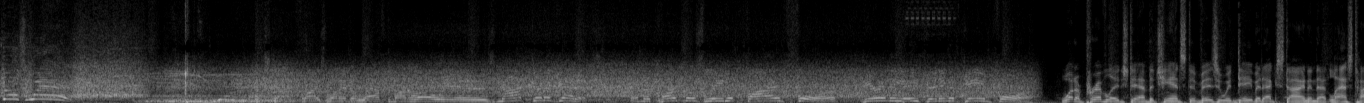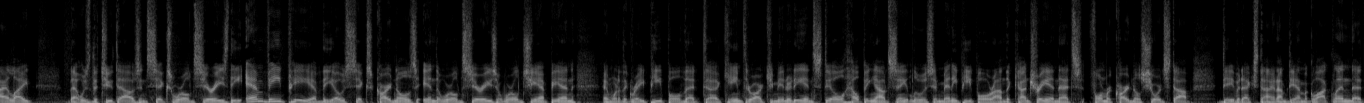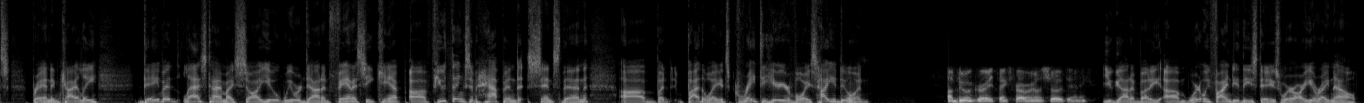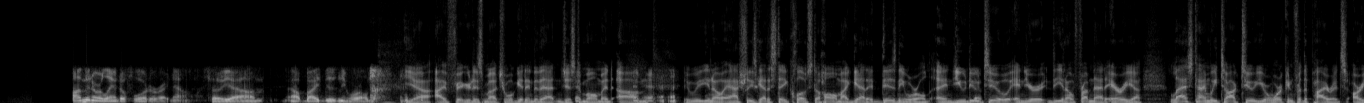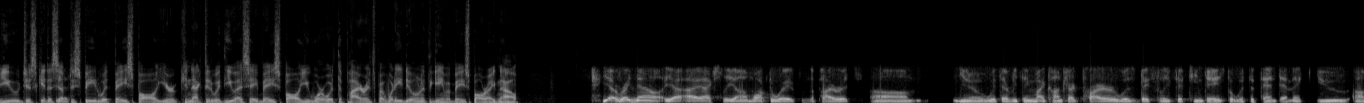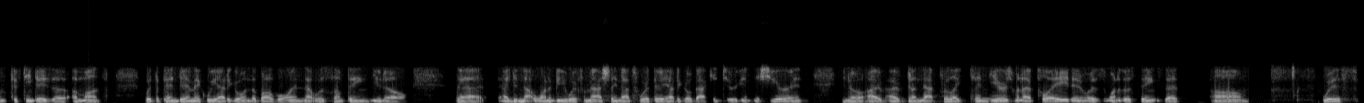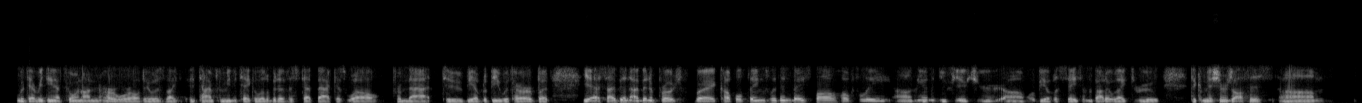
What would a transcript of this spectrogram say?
Cardinals win. Eckstein flies one into left. Monroe is not going to get it. And the Cardinals lead it 5-4 here in the eighth inning of game four. What a privilege to have the chance to visit with David Eckstein in that last highlight. That was the 2006 World Series, the MVP of the 06 Cardinals in the World Series, a world champion, and one of the great people that uh, came through our community and still helping out St. Louis and many people around the country. And that's former Cardinals shortstop David Eckstein. I'm Dan McLaughlin. That's Brandon Kiley. David, last time I saw you, we were down in fantasy camp. A uh, few things have happened since then. Uh, but by the way, it's great to hear your voice. How you doing? I'm doing great. Thanks for having me on the show, Danny. You got it, buddy. Um, where do we find you these days? Where are you right now? I'm in Orlando, Florida right now. So yeah, I'm out by Disney World. yeah, I figured as much. We'll get into that in just a moment. Um, you know, Ashley's got to stay close to home. I get it, Disney World, and you do too. And you're, you know, from that area. Last time we talked too, you're working for the Pirates. Are you? Just get us yes. up to speed with baseball. You're connected with USA Baseball. You were with the Pirates, but what are you doing at the game of baseball right now? Yeah, right now, yeah, I actually um, walked away from the Pirates. Um, you know, with everything, my contract prior was basically 15 days, but with the pandemic, you um, 15 days a, a month. With the pandemic, we had to go in the bubble, and that was something you know that I did not want to be away from Ashley, and that's what they had to go back into again this year. And you know, I've I've done that for like 10 years when I played, and it was one of those things that um, with with everything that's going on in her world, it was like a time for me to take a little bit of a step back as well from that to be able to be with her. But yes, I've been I've been approached by a couple things within baseball. Hopefully, um, here in the near future, um, we'll be able to say something about it, like through the commissioner's office, um,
